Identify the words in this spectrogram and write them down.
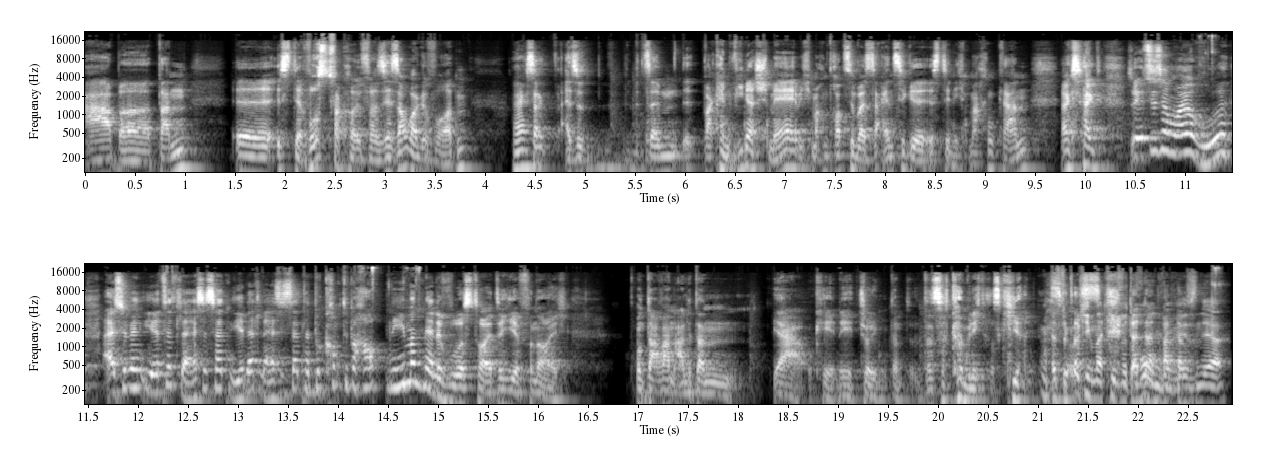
Aber dann äh, ist der Wurstverkäufer sehr sauer geworden. Er hat gesagt, also seinem, war kein Wiener Schmäh, ich mache ihn trotzdem, weil es der einzige ist, den ich machen kann. Er hat gesagt, so jetzt ist ja mal Ruhe. Also wenn ihr jetzt nicht leise seid und ihr nicht leise seid, dann bekommt überhaupt niemand mehr eine Wurst heute hier von euch. Und da waren alle dann, ja, okay, nee, Entschuldigung, das können wir nicht riskieren. Das ist die ultimative dann- dann- dann- gewesen, ja.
